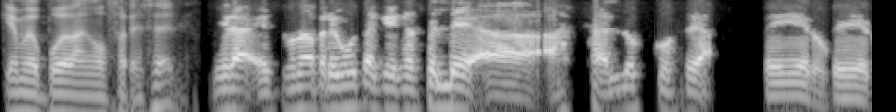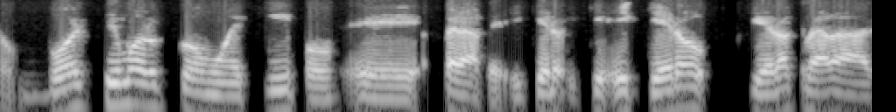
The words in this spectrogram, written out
que me puedan ofrecer? Mira, es una pregunta que hay que hacerle a Carlos Correa pero, pero Baltimore como equipo, eh, espérate, y quiero, y quiero, quiero aclarar,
